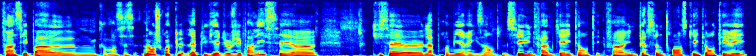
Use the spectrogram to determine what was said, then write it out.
Enfin, c'est pas euh, comment ça. Non, je crois que la plus vieille dont j'ai parlé, c'est euh, tu sais euh, la première exemple, c'est une femme qui a été enterrée, enfin une personne trans qui a été enterrée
